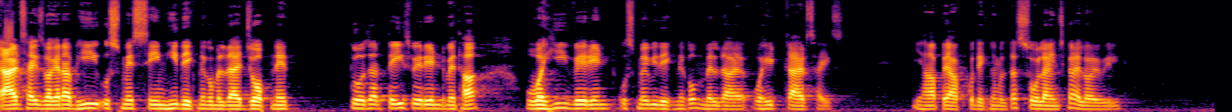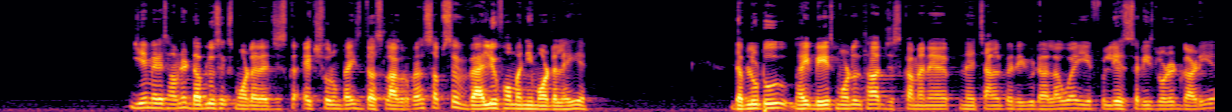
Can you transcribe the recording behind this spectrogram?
टायर साइज़ वगैरह भी उसमें सेम ही देखने को मिल रहा है, जो अपने 2023 वेरिएंट में था, वही वेरिएंट उसमें भी देखने को मिल रहा है, वही टायर साइज़ यहाँ पे आपको देखने को मिलता है सोलह इंच का एलॉय व्हील ये मेरे सामने डब्ल्यू सिक्स मॉडल है, जिसका एक शोरूम प्राइस दस लाख रुपए है सबसे वैल्यू फॉर मनी मॉडल है ये। डब्ल्यू टू भाई बेस मॉडल था, जिसका मैंने अपने चैनल पे रिव्यू डाला हुआ है। ये फुल्ली एसेसरीज लोडेड गाड़ी है।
